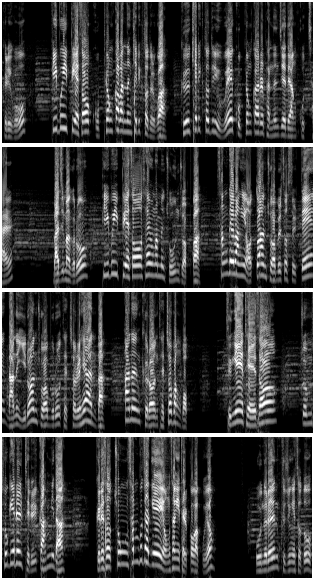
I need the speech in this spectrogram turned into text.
그리고 PVP에서 고평가받는 캐릭터들과 그 캐릭터들이 왜 고평가를 받는지에 대한 고찰. 마지막으로 PVP에서 사용하면 좋은 조합과 상대방이 어떠한 조합을 썼을 때 나는 이러한 조합으로 대처를 해야 한다 하는 그런 대처 방법 등에 대해서 좀 소개를 드릴까 합니다. 그래서 총 3부작의 영상이 될 것 같고요. 오늘은 그 중에서도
